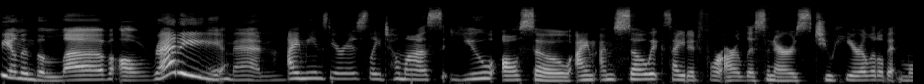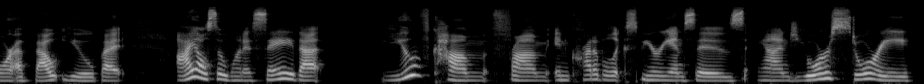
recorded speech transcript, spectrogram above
feeling the love already. Amen. I mean, seriously, Tomas, you also, I'm I'm so excited for our listeners to hear a little bit more about you, but I also want to say that you've come from incredible experiences and your story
